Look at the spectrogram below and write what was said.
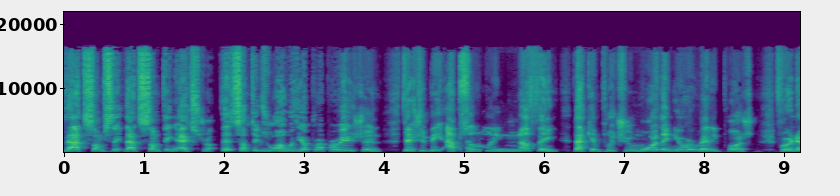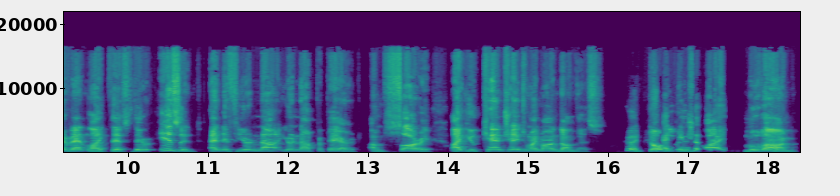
that's something that's something extra. Then something's wrong with your preparation. There should be absolutely nothing that can push you more than you're already pushed for an event like this. There isn't. And if you're not, you're not prepared. I'm sorry. I you can't change my mind on this. Good. Don't And you do- try. Move on.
